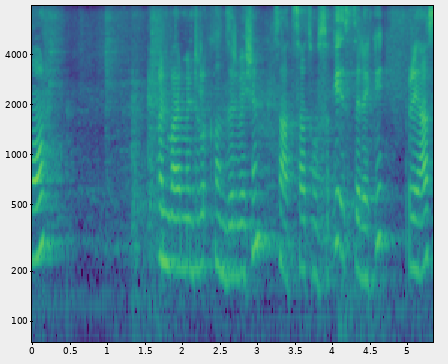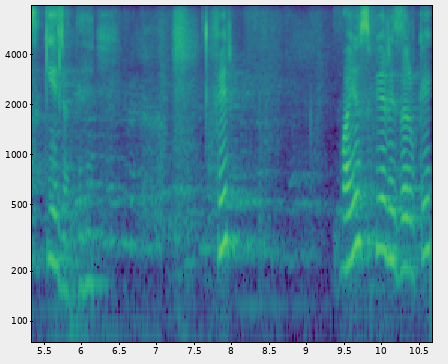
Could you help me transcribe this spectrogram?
और एनवायरमेंटल कंजर्वेशन साथ साथ हो सके, इस तरह के प्रयास किए जाते हैं। फिर बायोस्फीयर रिज़र्व के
